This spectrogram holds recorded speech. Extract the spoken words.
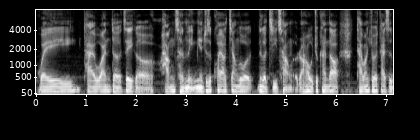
回台湾的这个航程里面，就是快要降落那个机场了，然后我就看到台湾就会开始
